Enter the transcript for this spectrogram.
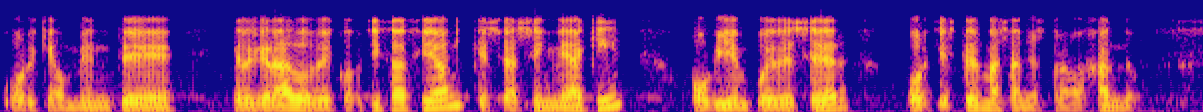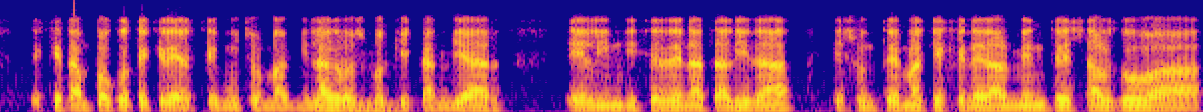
porque aumente el grado de cotización que se asigne aquí, o bien puede ser porque estés más años trabajando. Es que tampoco te creas que hay muchos más milagros, mm. porque cambiar el índice de natalidad es un tema que generalmente es algo a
